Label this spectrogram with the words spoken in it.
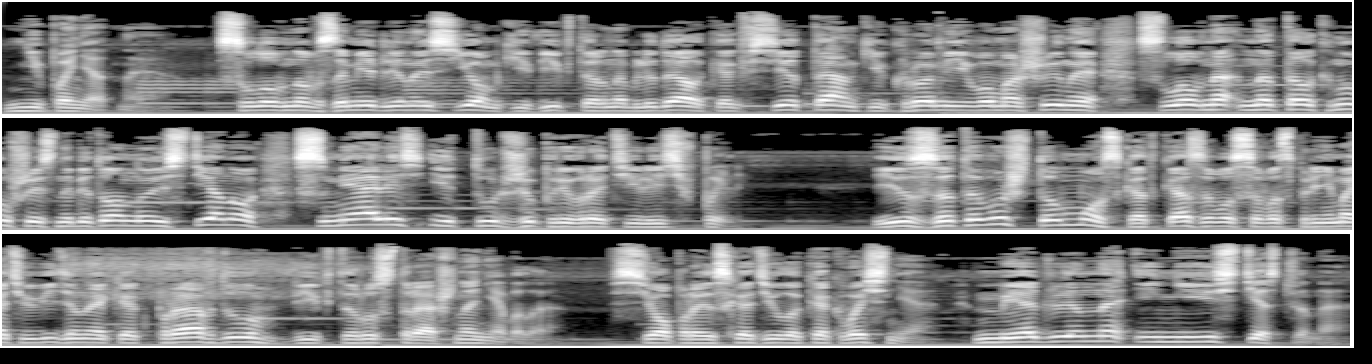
непонятное. Словно в замедленной съемке Виктор наблюдал, как все танки, кроме его машины, словно натолкнувшись на бетонную стену, смялись и тут же превратились в пыль. Из-за того, что мозг отказывался воспринимать увиденное как правду, Виктору страшно не было. Все происходило как во сне, медленно и неестественно.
